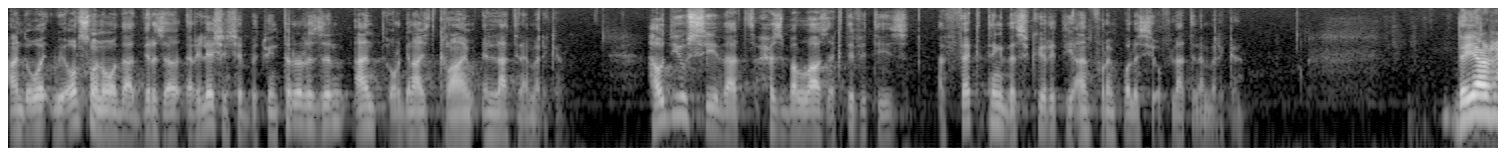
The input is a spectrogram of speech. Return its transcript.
And we also know that there is a, a relationship between terrorism and organized crime in Latin America. How do you see that Hezbollah's activities affecting the security and foreign policy of Latin America? They, are,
